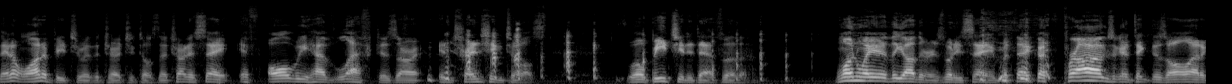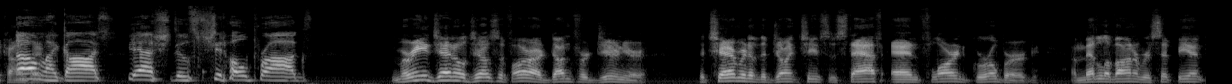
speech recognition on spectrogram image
they don't want to beat you with entrenching tools. They're trying to say if all we have left is our entrenching tools, we'll beat you to death with them. One way or the other is what he's saying. But they got Progs are going to take this all out of context. Oh my gosh! Yes, those shithole Progs. Marine General Joseph R. Dunford Jr., the chairman of the Joint Chiefs of Staff, and Florent Groberg, a Medal of Honor recipient,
